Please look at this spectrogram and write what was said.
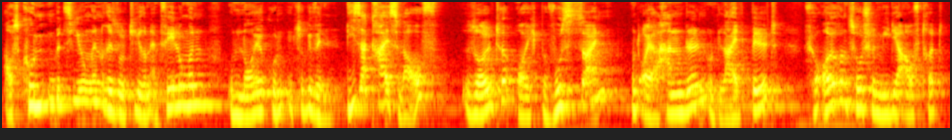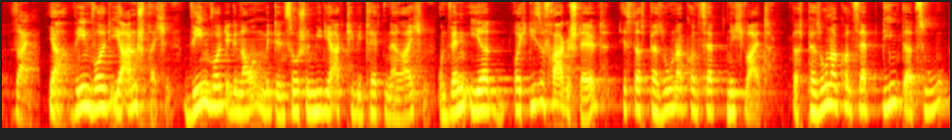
Aus Kundenbeziehungen resultieren Empfehlungen, um neue Kunden zu gewinnen. Dieser Kreislauf sollte euch bewusst sein und euer Handeln und Leitbild für euren Social-Media-Auftritt sein. Ja, wen wollt ihr ansprechen? Wen wollt ihr genau mit den Social-Media-Aktivitäten erreichen? Und wenn ihr euch diese Frage stellt, ist das Persona-Konzept nicht weit. Das Persona-Konzept dient dazu,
